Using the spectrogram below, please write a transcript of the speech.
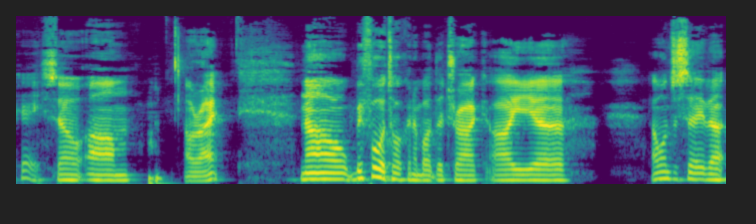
Okay. So, um, all right. Now, before talking about the track, I uh, I want to say that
